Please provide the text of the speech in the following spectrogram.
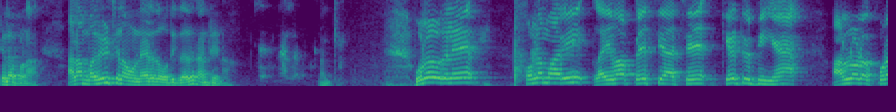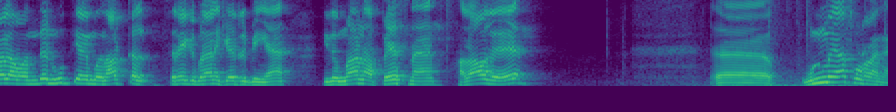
சிறப்புண்ணா. ஆனால் மகிழ்ச்சி நான் உங்கள் நேரத்தை ஒதுக்கிறது நன்றிண்ணா. சரி நல்லது. நன்றி உறவுகளே சொன்ன மாதிரி லைவாக பேசியாச்சு கேட்டிருப்பீங்க. அண்ணனோட குரலை வந்து நூற்றி ஐம்பது நாட்கள் சிறைக்கு பின்னாடி கேட்டிருப்பீங்க. இது முன்னாடி நான் பேசினேன். அதாவது உண்மையாக சொல்கிறாங்க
